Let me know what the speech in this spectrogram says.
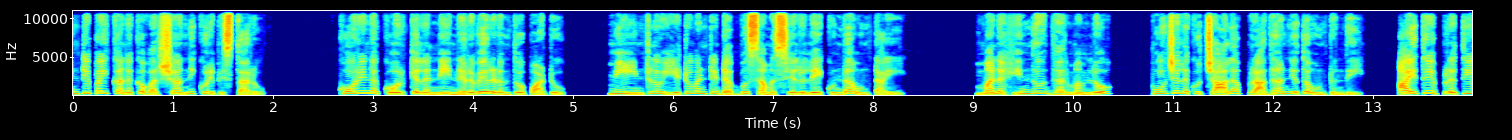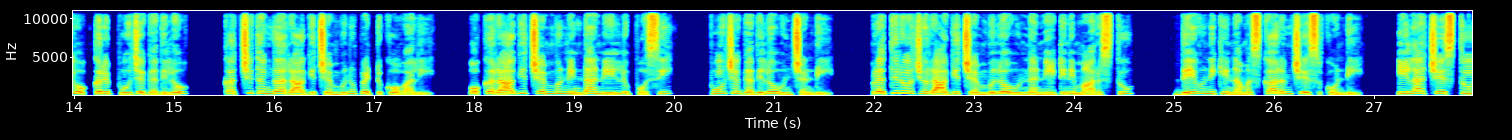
ఇంటిపై కనక వర్షాన్ని కురిపిస్తారు. కోరిన కోర్కెలన్నీ నెరవేరడంతో పాటు మీ ఇంట్లో ఎటువంటి డబ్బు సమస్యలు లేకుండా ఉంటాయి. మన హిందూ ధర్మంలో పూజలకు చాలా ప్రాధాన్యత ఉంటుంది. అయితే ప్రతి ఒక్కరి పూజ గదిలో ఖచ్చితంగా రాగి చెంబును పెట్టుకోవాలి. ఒక రాగి చెంబు నిండా నీళ్ళు పోసి పూజ గదిలో ఉంచండి. ప్రతిరోజు రాగి చెంబులో ఉన్న నీటిని మారుస్తూ దేవునికి నమస్కారం చేసుకోండి. ఇలా చేస్తూ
